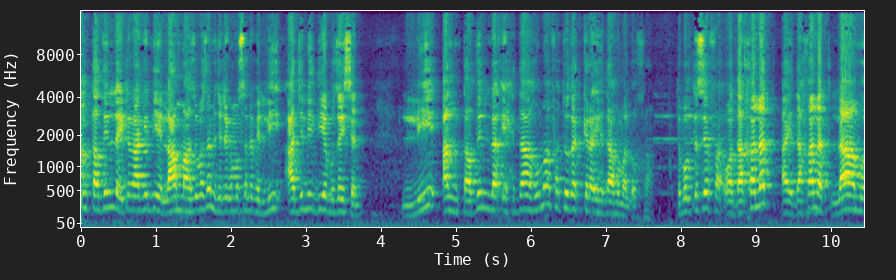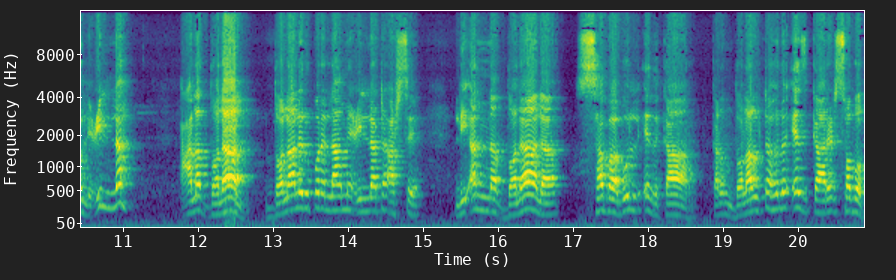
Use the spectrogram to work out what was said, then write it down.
আন্তাদিল্লা, এটার আগে দিয়ে লাম মাহজুব আছে না, যেটাকে মোসানবে লি আজলি দিয়ে বুঝাইছেন। লি আন্তাদিল্লা ইহদাহুমা ফাতুযাক্কিরা ইহদাহুমাল উখরা। তো বলতেছে ওয়া দাখালাত, আই দাখালাত লামুল ইল্লাহ আলা দলাল। দলালের উপরে লামে ইল্লাটা আসছে। লিআন্না দলালা সাবাবুল এজকার কারণ দলালটা হলো এজকারের সবব।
